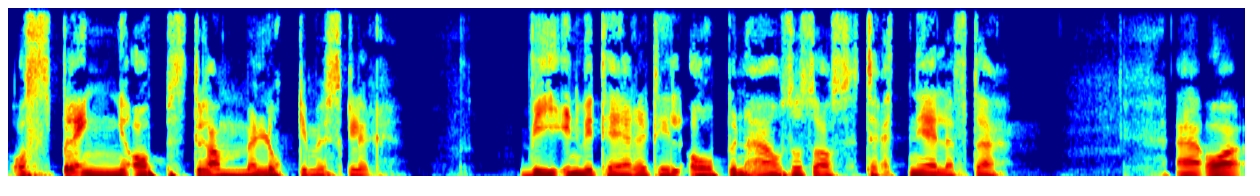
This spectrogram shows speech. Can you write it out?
og sprenge opp stramme lukkemuskler. Vi inviterer til open house hos oss 13.11. Eh, og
